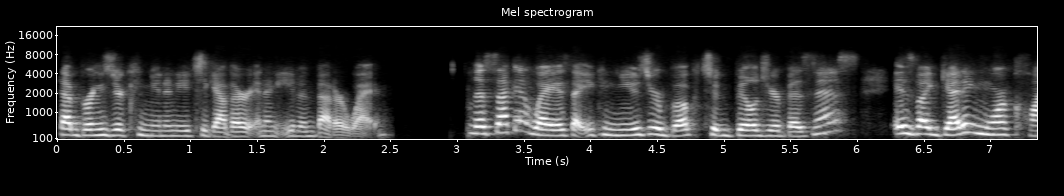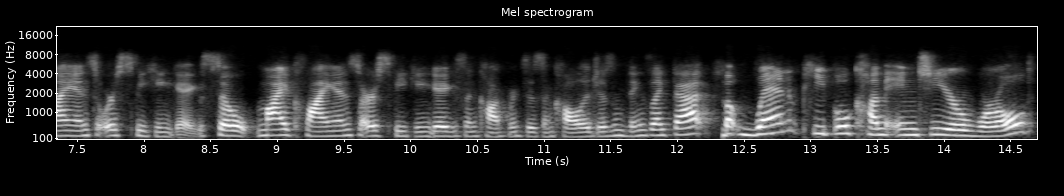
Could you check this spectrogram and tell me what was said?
that brings your community together in an even better way. The second way is that you can use your book to build your business is by getting more clients or speaking gigs. So my clients are speaking gigs and conferences and colleges and things like that. But when people come into your world,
